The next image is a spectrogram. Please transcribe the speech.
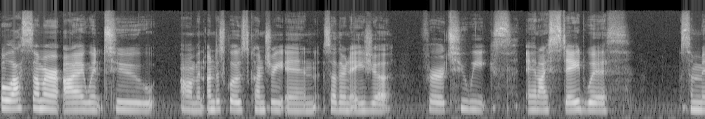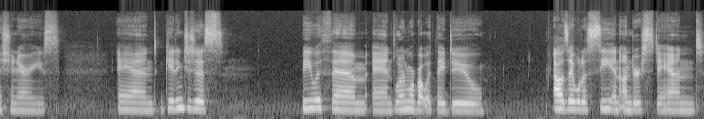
Well, last summer I went to um, an undisclosed country in southern Asia for two weeks, and I stayed with some missionaries. And getting to just be with them and learn more about what they do, I was able to see and understand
